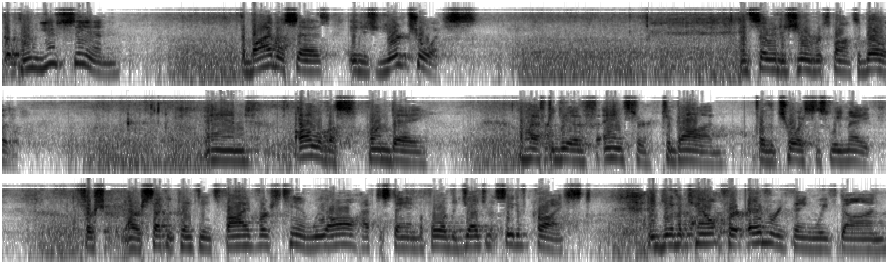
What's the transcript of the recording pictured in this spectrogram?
But when you sin, the Bible says it is your choice. And so it is your responsibility. And all of us one day will have to give answer to God for the choices we make. First, or 2 Corinthians 5 verse 10, we all have to stand before the judgment seat of Christ and give account for everything we've done,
